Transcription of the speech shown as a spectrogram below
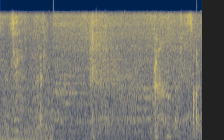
faces. so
